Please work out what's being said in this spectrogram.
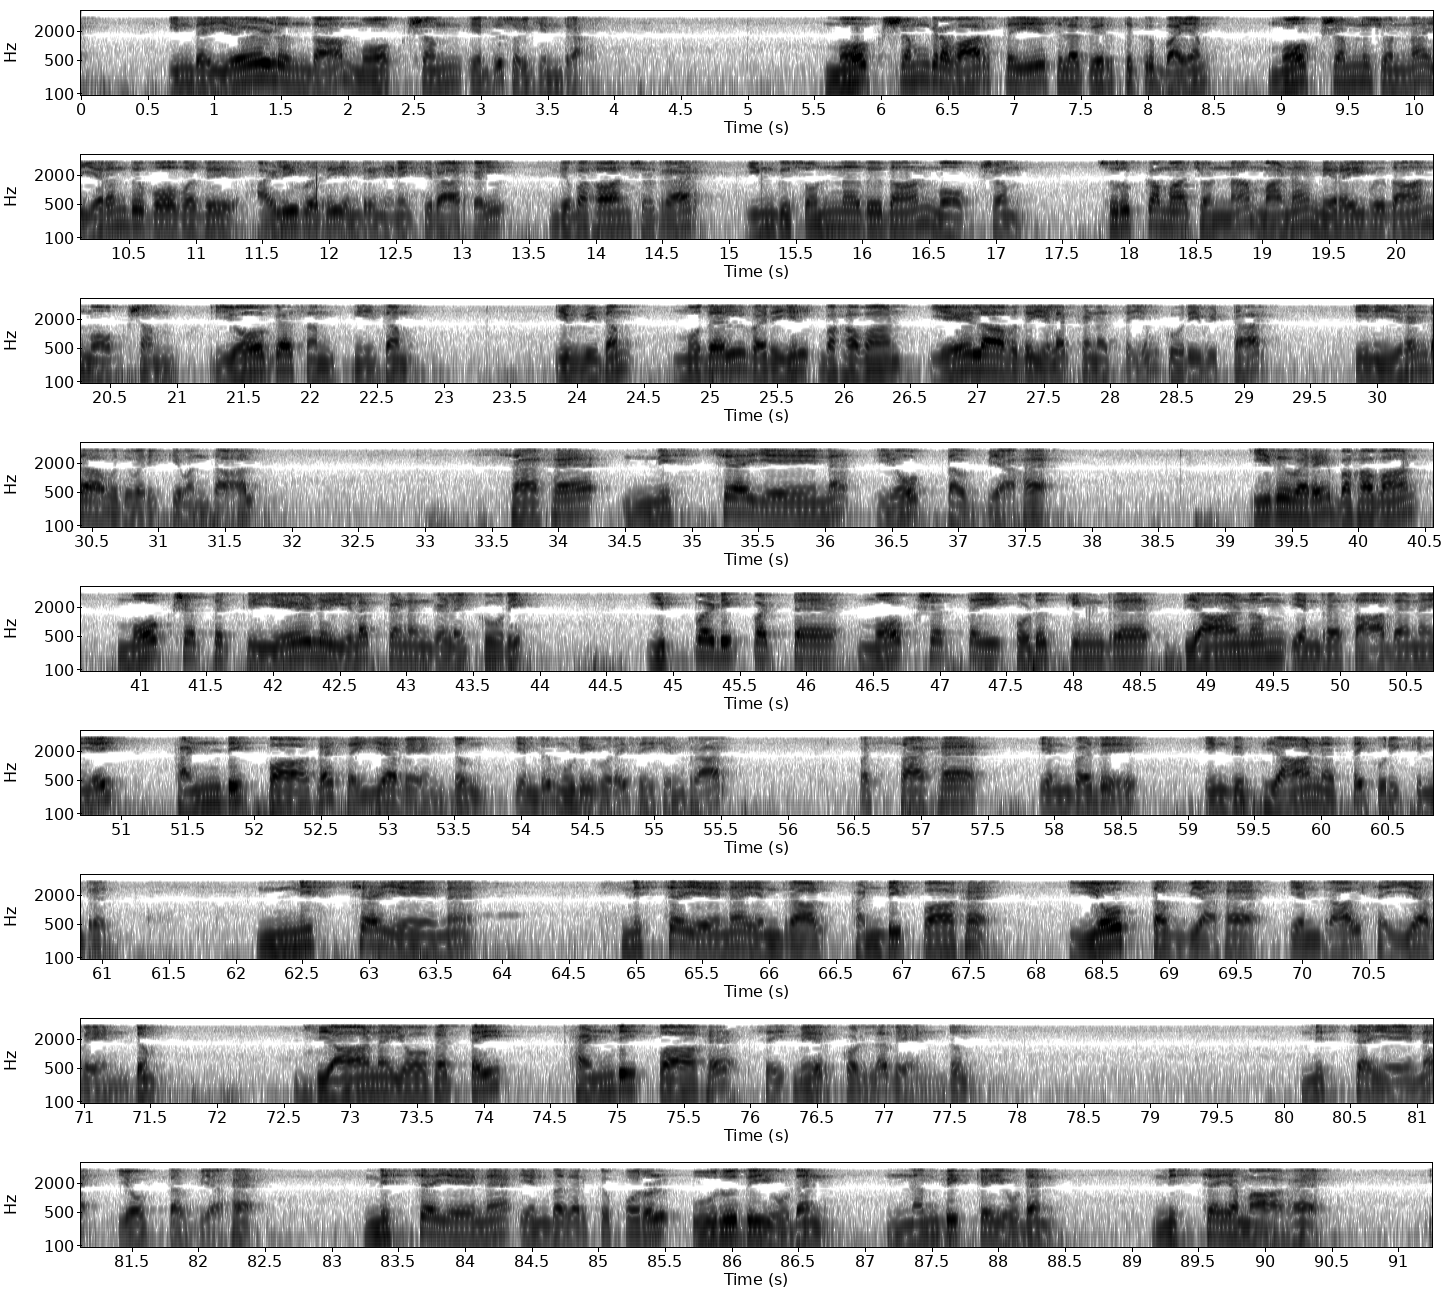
இந்த ஏழுந்தாம் மோக்ஷம் என்று சொல்கின்றார். மோக்ஷங்கிற வார்த்தையே சில பேர்த்துக்கு பயம். மோக்ஷம்னு சொன்னா இறந்து போவது அழிவது என்று நினைக்கிறார்கள். இங்கு பகவான் சொல்றார் இங்கு சொன்னதுதான் மோக்ஷம். சுருக்கமா சொன்னா மன நிறைவுதான் மோக்ஷம். யோக சங்கீதம் இவ்விதம் முதல் வரியில் பகவான் ஏழாவது இலக்கணத்தையும் கூறிவிட்டார். இனி இரண்டாவது வரிக்கு வந்தால் சக நிச்சயேன யோக்தவ்யக. இதுவரை பகவான் மோக்ஷத்துக்கு ஏழு இலக்கணங்களை கூறி இப்படிப்பட்ட மோக்ஷத்தை கொடுக்கின்ற தியானம் என்ற சாதனையை கண்டிப்பாக செய்ய வேண்டும் என்று முடிவுரை செய்கின்றார். இப்ப சக என்பது இங்கு தியானத்தை குறிக்கின்றது. நிச்சயேன நிச்சயேன என்றால் கண்டிப்பாக யோக்தவ்யக என்றால் செய்ய வேண்டும். தியான யோகத்தை கண்டிப்பாக மேற்கொள்ள வேண்டும். நிச்சயேன யோக்தவ்யக. நிச்சயேன என்பதற்கு பொருள் உறுதியுடன் நம்பிக்கையுடன் நிச்சயமாக.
